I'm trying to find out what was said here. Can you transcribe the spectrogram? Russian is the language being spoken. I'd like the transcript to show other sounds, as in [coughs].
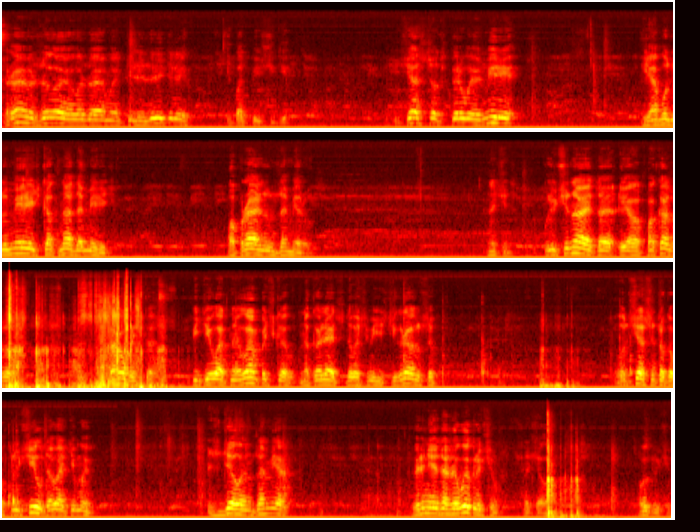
Здравия желаю, уважаемые телезрители и подписчики. Сейчас вот впервые в мире я буду мерить, как надо мерить. По правильному замеру. Значит, включена это, я показывал, коробочка, пятиваттная лампочка, накаляется до 80 градусов. Вот сейчас я только включил, давайте мы сделаем замер. Вернее, даже выключим сначала. Выключим.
